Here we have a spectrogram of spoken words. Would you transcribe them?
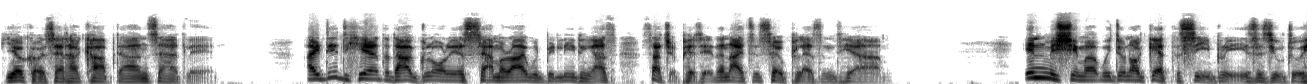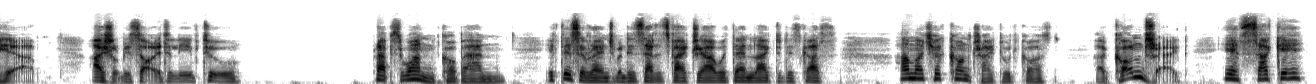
Gyoko set her cup down sadly. "I did hear that our glorious samurai would be leaving us. Such a pity, the nights are so pleasant here. In Mishima we do not get the sea breeze as you do here. I shall be sorry to leave, too. Perhaps one, Koban. If this arrangement is satisfactory, I would then like to discuss how much her contract would cost. Her contract? Yes, sake?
